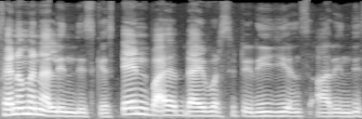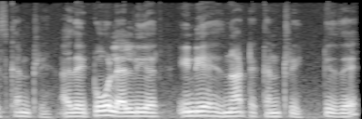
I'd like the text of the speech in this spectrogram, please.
phenomenal in this case. 10 biodiversity regions are in this country. As I told earlier India is not a country. It is a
